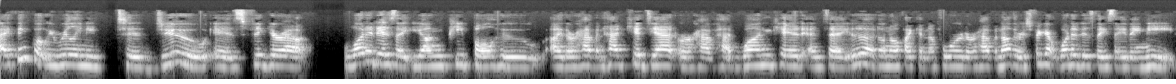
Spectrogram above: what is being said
I think what we really need to do is figure out what it is that young people who either haven't had kids yet or have had one kid and say, I don't know if I can afford or have another, is figure out what it is they say they need.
